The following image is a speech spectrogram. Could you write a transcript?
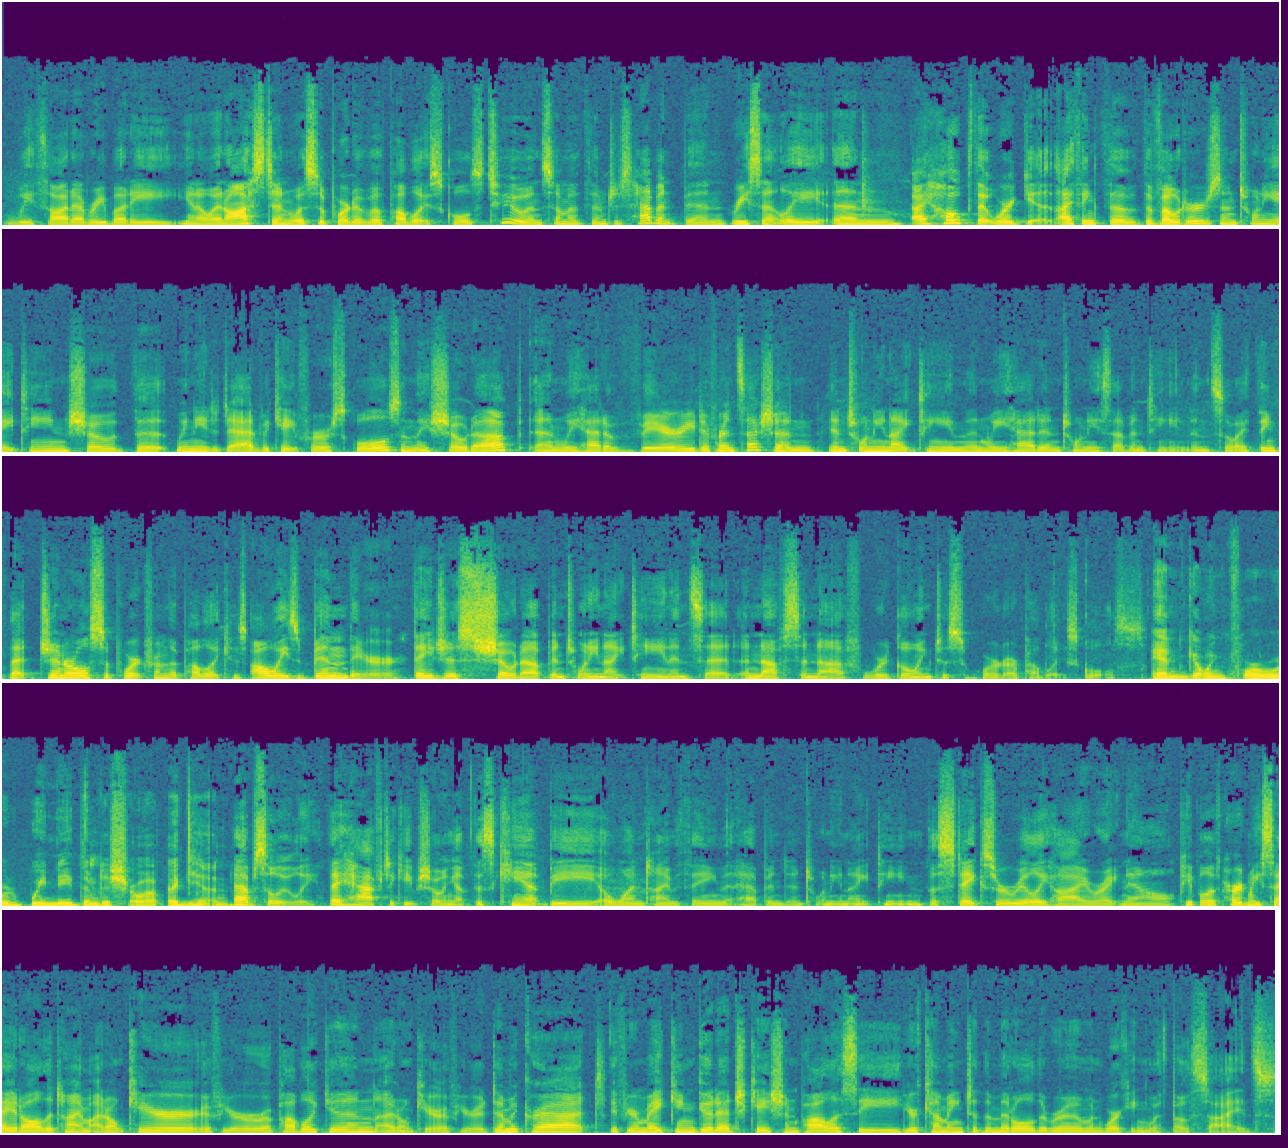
we thought everybody, you know, in Austin was supportive of public schools too, and some of them just haven't been recently. And I hope that we're get. I think the the voters in 2018 showed that we needed to advocate for our schools, and they showed up, and we had a very different session in 2019 than we had in 2017. And so I think that general support from the public has always been there. They just showed up in 2019 and said, "Enough's enough. We're going to support our public schools." And going forward, we need them to show up again. Absolutely. They have to keep showing up. This can't be a one time thing that happened in 2019. The stakes are really high right now. People have heard me say it all the time. I don't care if you're a Republican, I don't care if you're a Democrat. If you're making good education policy, you're coming to the middle of the room and working with both sides.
